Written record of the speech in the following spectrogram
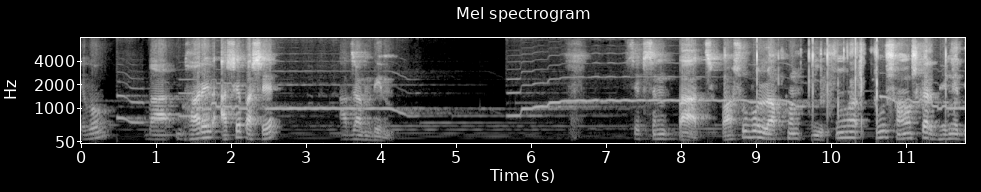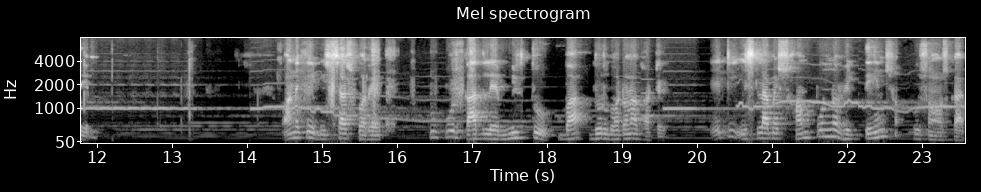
এবং বা ঘরের আশেপাশে আজান দিন। সেকশন পাঁচ, অশুভ লক্ষণ কু- কুসংস্কার ভেঙে দিন। অনেকে বিশ্বাস করে কুকুর কাঁদলে মৃত্যু বা দুর্ঘটনা ঘটে। এটি ইসলামের সম্পূর্ণ ভিত্তিহীন কুসংস্কার।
